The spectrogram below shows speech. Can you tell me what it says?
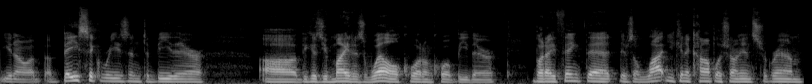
you know a, a basic reason to be there uh, because you might as well quote unquote be there. But I think that there's a lot you can accomplish on Instagram.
